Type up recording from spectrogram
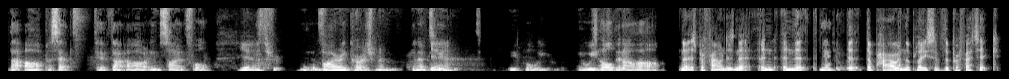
that are perceptive, that are insightful Yeah. through via encouragement. You know, to Yeah. people we we hold in our heart. No, it's profound, isn't it? And and the Yeah. the, the power and the place of the prophetic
